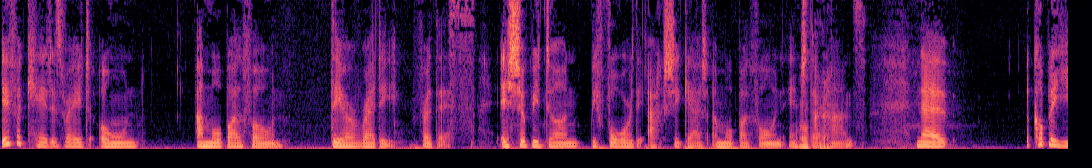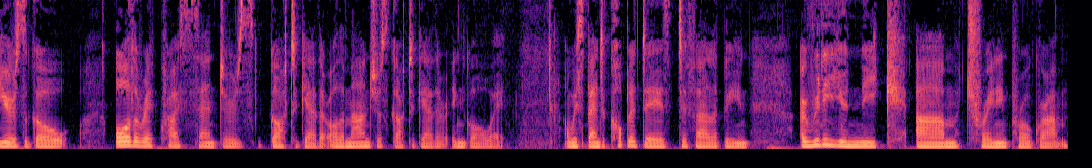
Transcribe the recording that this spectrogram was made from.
if a kid is ready to own a mobile phone, they are ready for this. It should be done before they actually get a mobile phone into okay. their hands. Now, a couple of years ago, all the rape crisis centres got together, all the managers got together in Galway. And we spent a couple of days developing a really unique um, training programme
